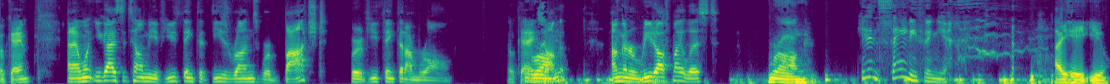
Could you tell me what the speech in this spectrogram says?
Okay. And i want you guys to tell me if you think that these runs were botched or if you think that i'm wrong. Okay. Wrong. so i'm, I'm going to read off my list. Wrong. He didn't say anything yet. I hate you.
